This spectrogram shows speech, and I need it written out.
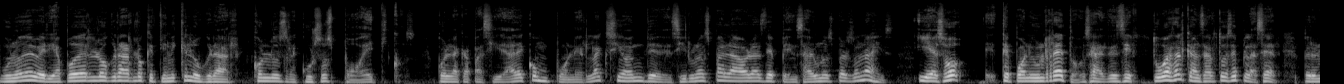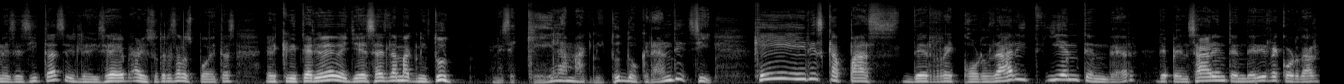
uno debería poder lograr lo que tiene que lograr con los recursos poéticos, con la capacidad de componer la acción, de decir unas palabras, de pensar unos personajes. Y eso eh, te pone un reto, o sea, es decir, tú vas a alcanzar todo ese placer, pero necesitas, y le dice Aristóteles a los poetas, el criterio de belleza es la magnitud. Dice, ¿qué? ¿La magnitud? ¿Lo grande? Sí. ¿Qué eres capaz de recordar y, y entender? De pensar, entender y recordar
